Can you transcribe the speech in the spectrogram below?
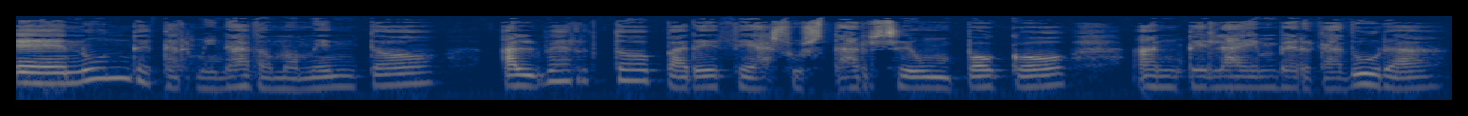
En un determinado momento, Alberto parece asustarse un poco ante la envergadura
